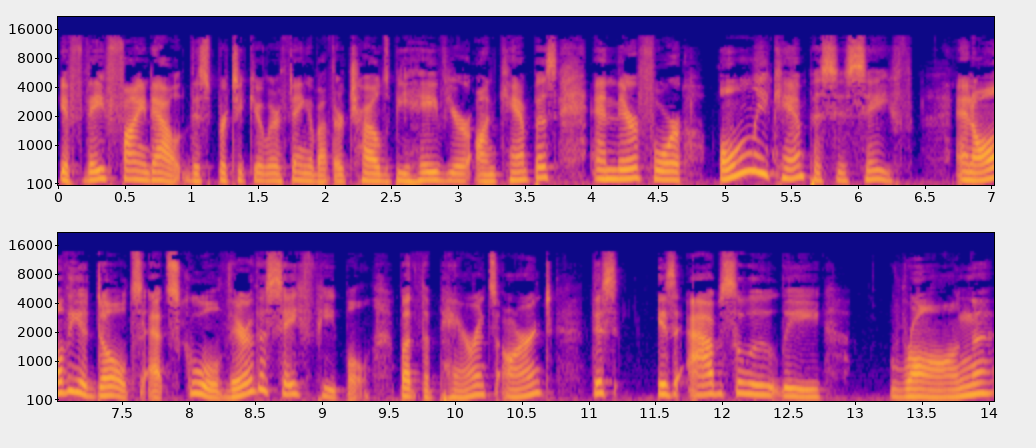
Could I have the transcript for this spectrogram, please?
if they find out this particular thing about their child's behavior on campus, and therefore only campus is safe. And all the adults at school, they're the safe people, but the parents aren't. This is absolutely wrong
